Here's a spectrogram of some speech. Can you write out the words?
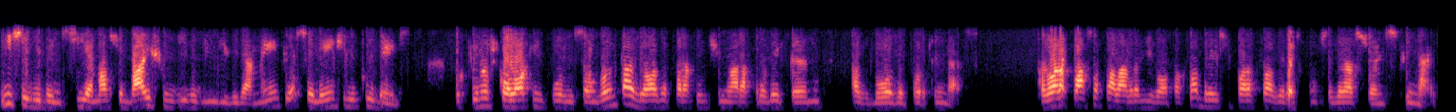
Isso evidencia nosso baixo nível de endividamento e excelente liquidez, o que nos coloca em posição vantajosa para continuar aproveitando as boas oportunidades. Agora passo a palavra de volta ao Fabrício para fazer as considerações finais.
